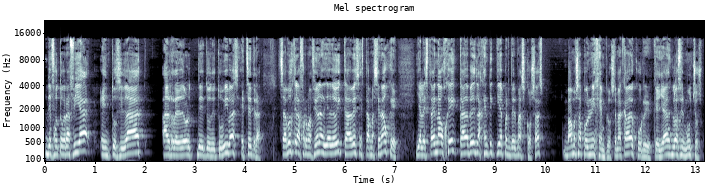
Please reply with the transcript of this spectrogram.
de fotografía en tu ciudad, alrededor de donde tú vivas, etcétera. Sabemos que la formación a día de hoy cada vez está más en auge y al estar en auge cada vez la gente quiere aprender más cosas. Vamos a poner un ejemplo, se me acaba de ocurrir, que ya lo hacen muchos.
